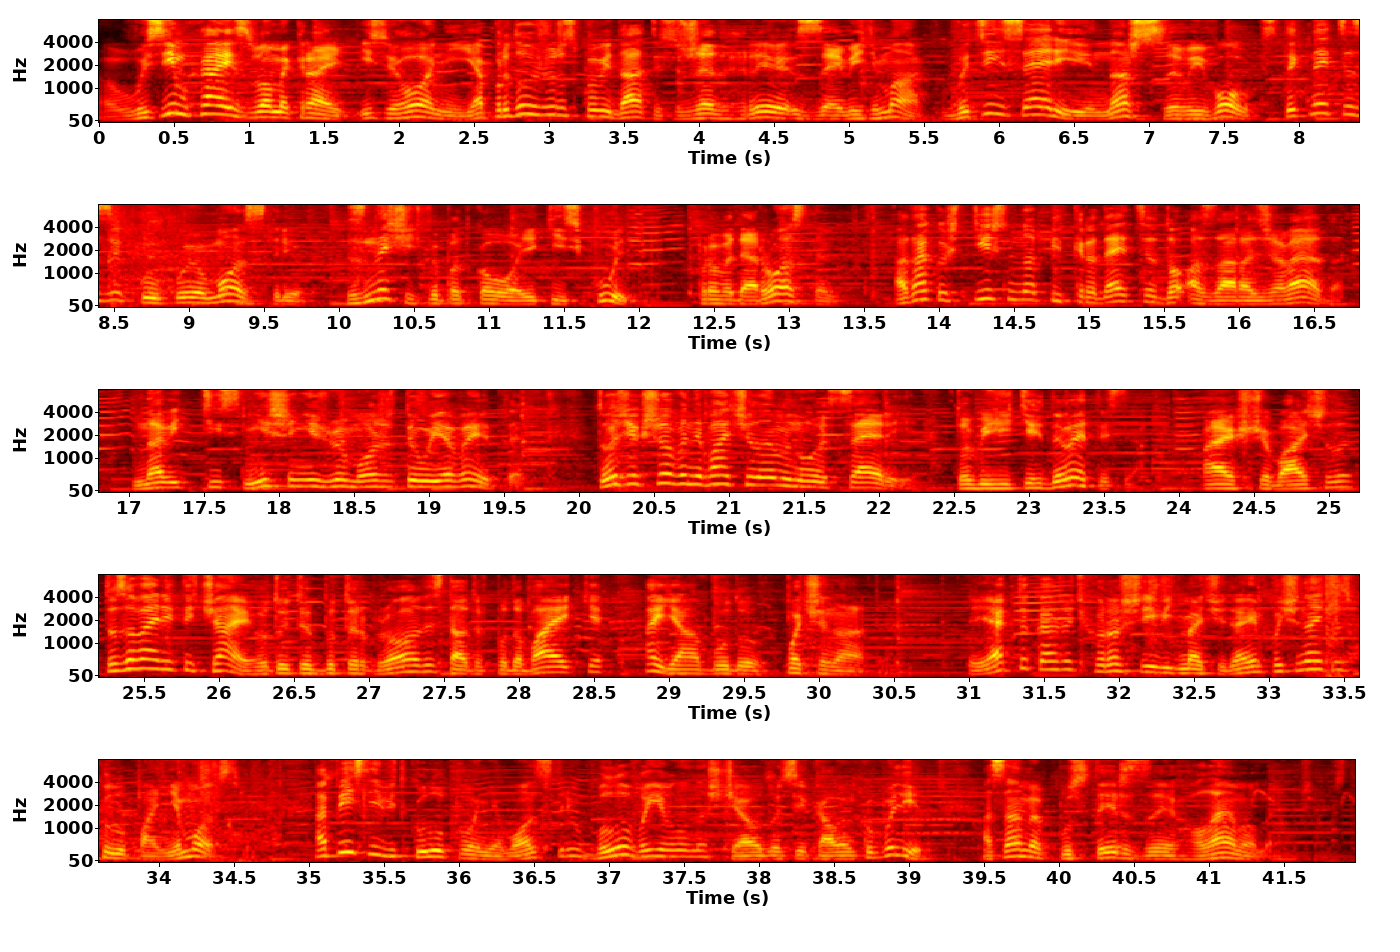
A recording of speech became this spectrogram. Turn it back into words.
Усім хай, з вами край, і сьогодні я продовжу розповідати сюжет гри The Відьмак. В цій серії наш сивий вовк стикнеться з купою монстрів, знищить випадково якийсь культ, проведе розтин, а також тісно підкрадеться до Азара Джаведа, навіть тісніше, ніж ви можете уявити. Тож, якщо ви не бачили минулих серій, то біжіть їх дивитися. А якщо бачили, то заварюйте чай, готуйте бутерброди, ставте вподобайки, а я буду починати. Як то кажуть, хороший відьмачий день починається з колупання монстрів. А після відколупування монстрів було виявлено ще одну цікаву коболіт, а саме пустир з големами.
